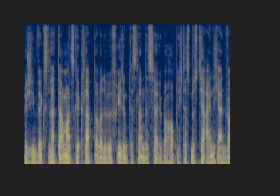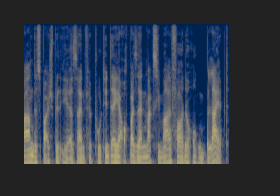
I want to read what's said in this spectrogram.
Regimewechsel hat damals geklappt, aber eine Befriedung des Landes ja überhaupt nicht. Das müsste ja eigentlich ein warnendes Beispiel eher sein für Putin, der ja auch bei seinen Maximalforderungen bleibt.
